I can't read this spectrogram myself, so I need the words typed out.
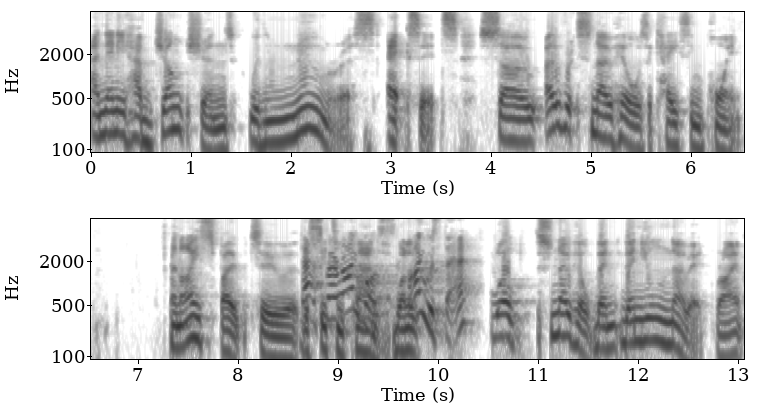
And then you have junctions with numerous exits. So over at Snow Hill is a case in point. And I spoke to uh, the That's city where I planner. was. one of- I was there. well, Snow Hill. Then, then you'll know it, right?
